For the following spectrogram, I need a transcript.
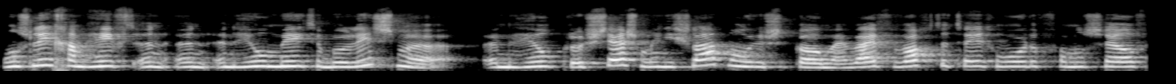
Ons lichaam heeft een, een, een heel metabolisme een heel proces om in die slaapmodus te komen. En wij verwachten tegenwoordig van onszelf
